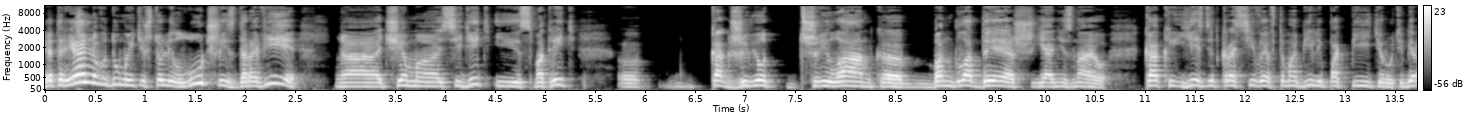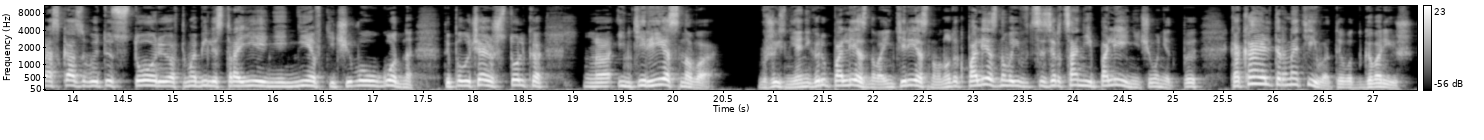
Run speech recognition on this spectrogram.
Это реально вы думаете, что ли, лучше и здоровее, а, чем а, сидеть и смотреть, а, как живет Шри-Ланка, Бангладеш, я не знаю, как ездят красивые автомобили по Питеру, тебе рассказывают историю автомобилестроения, нефти, чего угодно. Ты получаешь столько а, интересного в жизни. Я не говорю полезного, интересного. Ну так полезного и в созерцании полей ничего нет. Какая альтернатива, ты вот говоришь?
